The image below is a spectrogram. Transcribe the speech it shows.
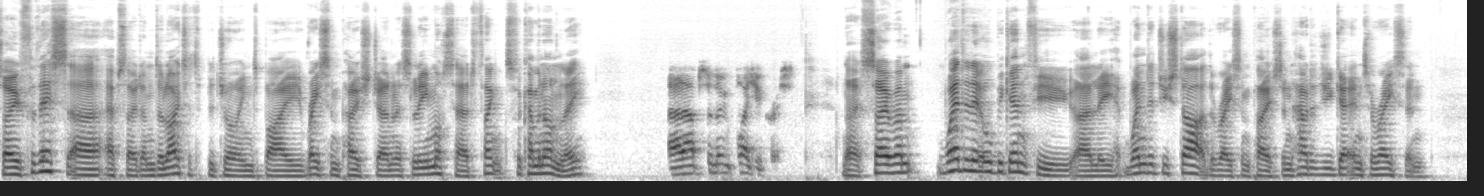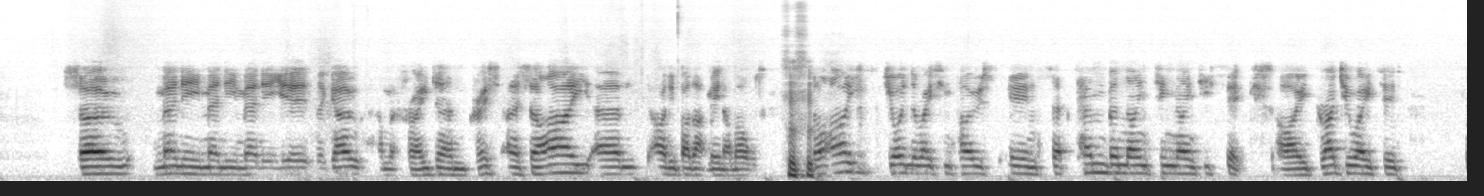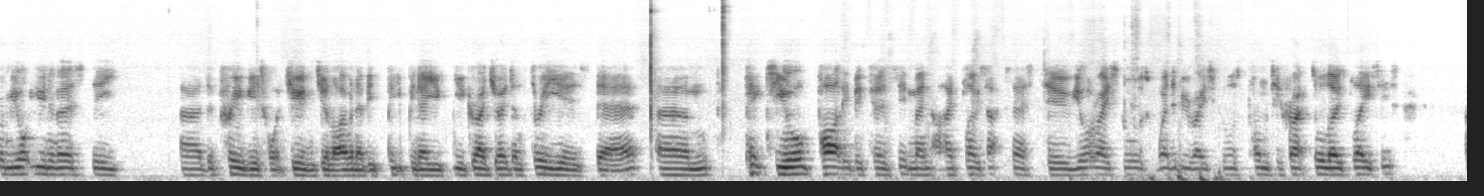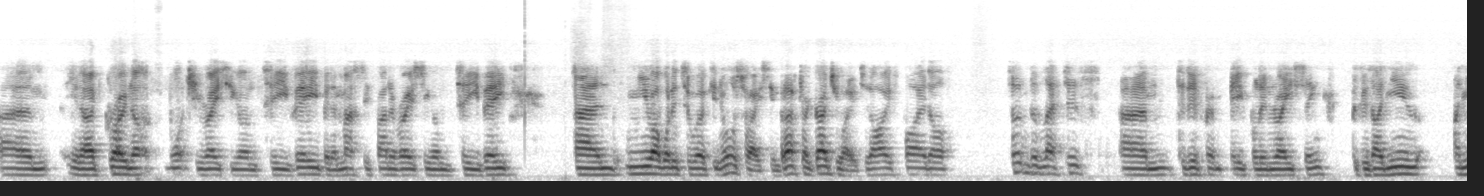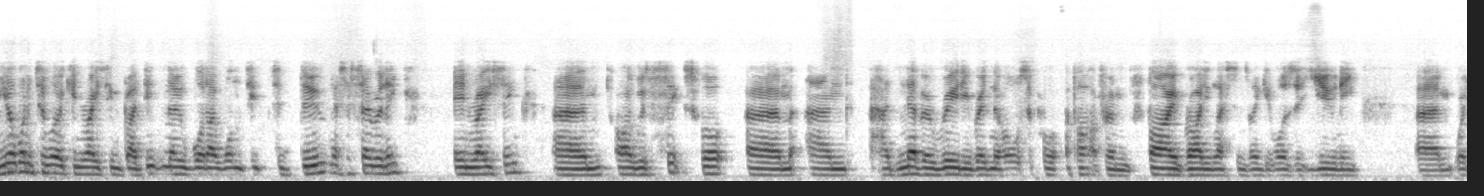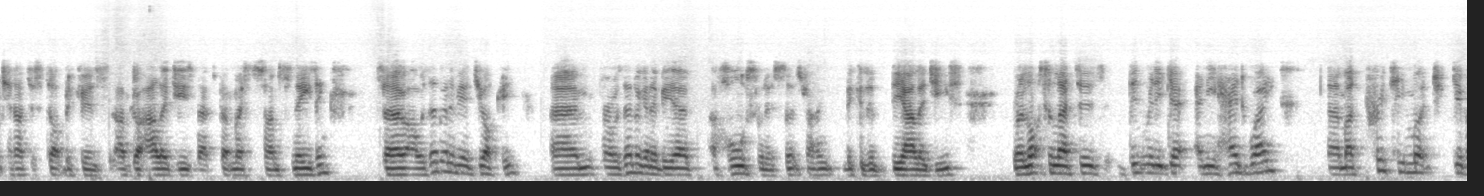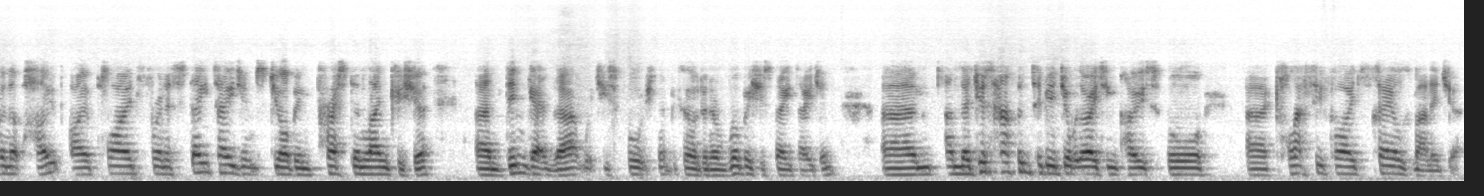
So, for this uh, episode, I'm delighted to be joined by Racing Post journalist Lee Mottershead. Thanks for coming on, Lee. An absolute pleasure, Chris. Nice. So, um, where did it all begin for you, uh, Lee? When did you start at the Racing Post and how did you get into racing? So, many, many, many years ago, I'm afraid, um, Chris. Uh, so, I, um, only by that mean I'm old. so, I joined the Racing Post in September 1996. I graduated from York University uh, the previous what June July whenever you, you know you, you graduate done three years there. Um, picked York partly because it meant I had close access to York racecourse Wetherby racecourse Pontefract all those places. Um, you know I'd grown up watching racing on TV been a massive fan of racing on TV and knew I wanted to work in horse racing. But after I graduated I fired off tons of letters um, to different people in racing because I knew I knew I wanted to work in racing, but I didn't know what I wanted to do necessarily in racing. Um, I was six foot um, and had never really ridden a horse apart from five riding lessons, I think it was at uni, um, which I had to stop because I've got allergies and I spent most of the time sneezing. So I was never going to be a jockey. Um, I was never going to be a, a horseman as such, I think, because of the allergies. Wrote lots of letters, didn't really get any headway. Um, I'd pretty much given up hope. I applied for an estate agent's job in Preston, Lancashire, and didn't get that, which is fortunate because I've been a rubbish estate agent. Um, and there just happened to be a job at the Racing Post for a classified sales manager.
